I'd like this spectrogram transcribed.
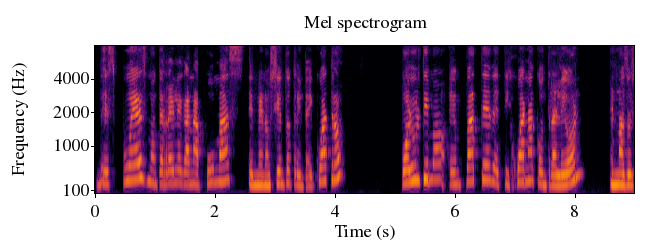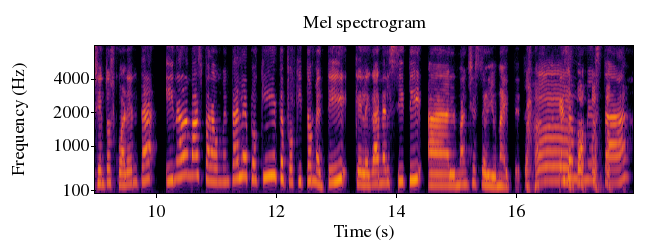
Después Monterrey le gana a Pumas en menos 134. Por último, empate de Tijuana contra León en más 240. Y nada más para aumentarle poquito, poquito metí que le gana el City al Manchester United. Esa momia está.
